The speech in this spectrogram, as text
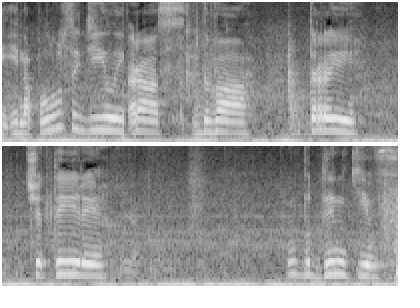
і- на полу сиділи. Раз, два, три, чотири. Ну, Будинків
